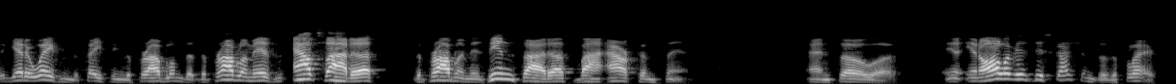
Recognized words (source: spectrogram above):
to get away from the facing the problem, that the problem isn't outside us, the problem is inside us by our consent. And so, uh, in, in all of his discussions of the flesh,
